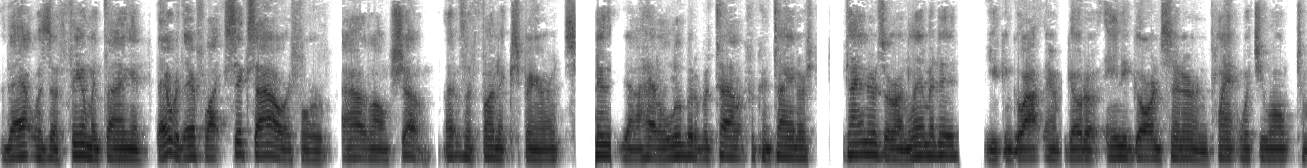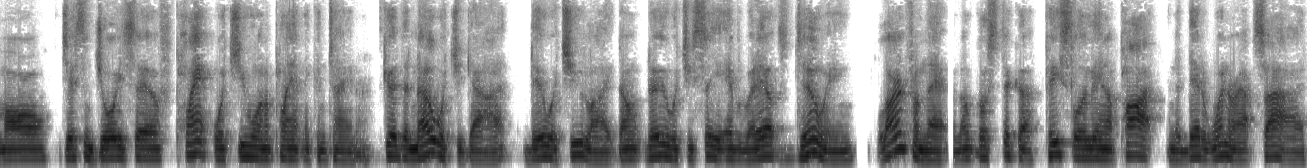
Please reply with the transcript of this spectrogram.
That was a filming thing and they were there for like six hours for an hour long show. That was a fun experience. I knew I had a little bit of a talent for containers. Containers are unlimited. You can go out there and go to any garden center and plant what you want tomorrow. Just enjoy yourself. Plant what you want to plant in a container. It's good to know what you got. Do what you like. Don't do what you see everybody else doing. Learn from that. Don't go stick a peace lily in a pot in the dead of winter outside.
